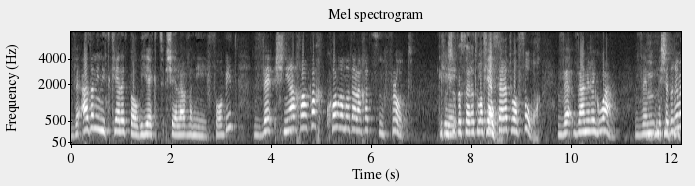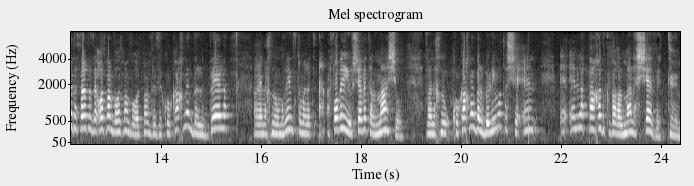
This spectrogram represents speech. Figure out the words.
ואז אני נתקלת באובייקט שאליו אני פובית, ושנייה אחר כך כל רמות הלחץ נופלות. כי, כי פשוט הסרט הוא הפוך. כי הסרט הוא הפוך, ו- ואני רגועה. ומשדרים את הסרט הזה עוד פעם ועוד פעם ועוד פעם, וזה כל כך מבלבל. הרי אנחנו אומרים, זאת אומרת, הפוביה יושבת על משהו, ואנחנו כל כך מבלבלים אותה שאין אין לה פחד כבר על מה לשבת. כן.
